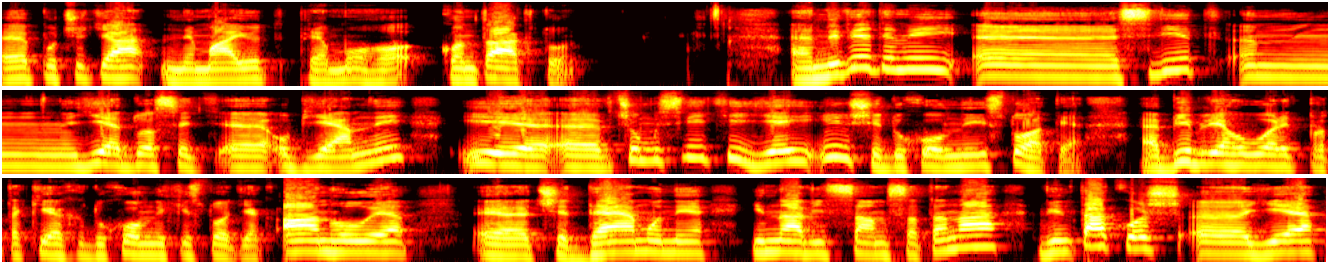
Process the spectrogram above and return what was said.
е, почуття не мають прямого контакту. Е, Невидимий е, світ ем, є досить е, об'ємний, і в цьому світі є й інші духовні істоти. Біблія говорить про таких духовних істот, як ангели чи демони, і навіть сам сатана він також є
